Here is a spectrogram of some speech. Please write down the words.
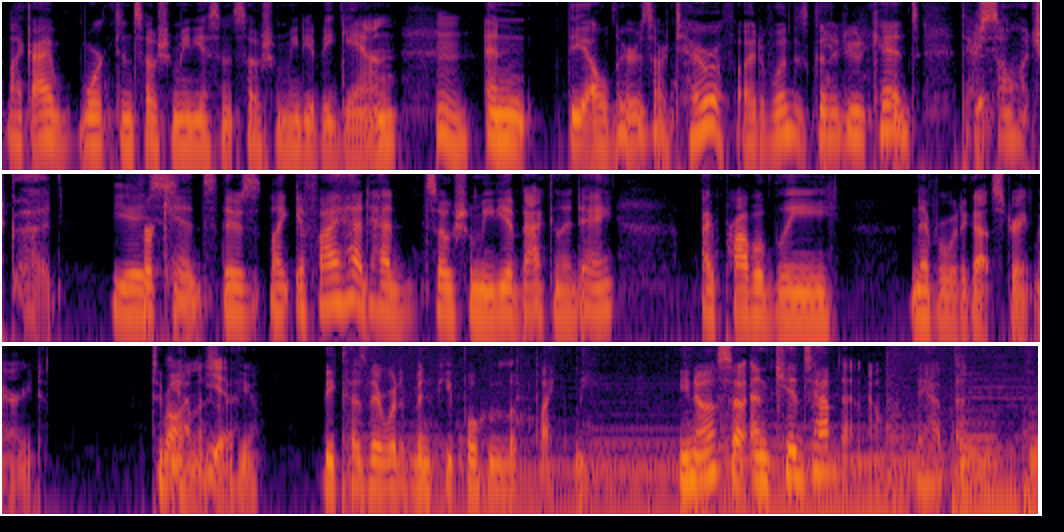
like, I worked in social media since social media began. Mm. And the elders are terrified of what it's going to do to kids. There's so much good yes, for kids. There's, like, if I had had social media back in the day, I probably never would have got straight married, to Right, be honest yeah. with you, because there would have been people who looked like me. You know, so, and kids have that now. They have that.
